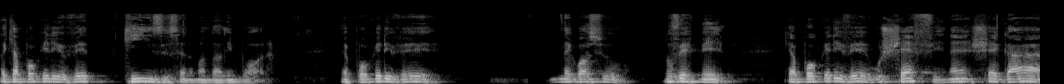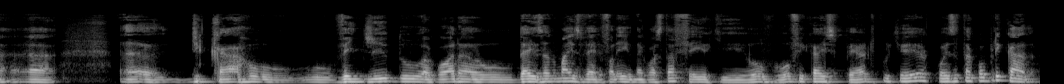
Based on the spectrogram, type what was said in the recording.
daqui a pouco ele vê 15 sendo mandado embora. Daqui a pouco ele vê negócio no vermelho. Daqui a pouco ele vê o chefe né, chegar. Uh, uh, de carro vendido agora o 10 anos mais velho. Falei, o negócio está feio aqui, eu vou ficar esperto porque a coisa está complicada.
